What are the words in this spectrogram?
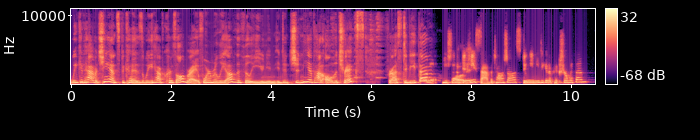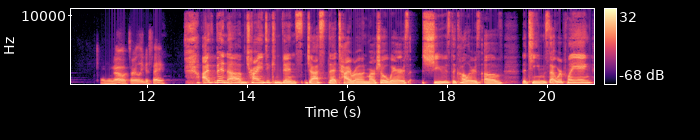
we could have a chance because we have Chris Albright, formerly of the Philly Union. Did, shouldn't he have had all the tricks for us to beat them? he should have. Did he sabotage us? Do we need to get a picture with him? I don't know. It's early to say. I've been um, trying to convince Jess that Tyrone Marshall wears shoes the colors of the teams that were playing.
